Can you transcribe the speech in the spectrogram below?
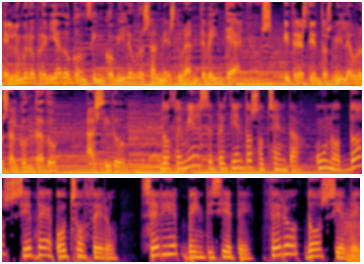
el número premiado con 5.000 euros al mes durante 20 años y 300.000 euros al contado ha sido 12.780 12780 serie 27027.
